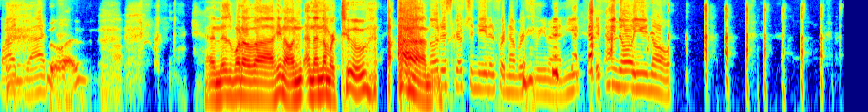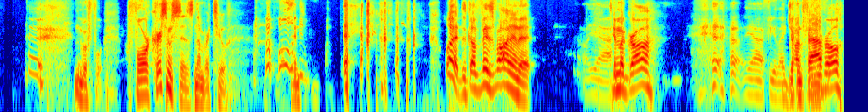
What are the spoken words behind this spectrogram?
Fun, man. and there's one of uh, you know, and, and then number two. No description needed for number three, man. You, if you know, you know. Number four, four Christmases. Number two. Holy, What? It's got Vince Vaughn in it. oh, yeah, Tim McGraw, yeah. if you like Jon Favreau,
